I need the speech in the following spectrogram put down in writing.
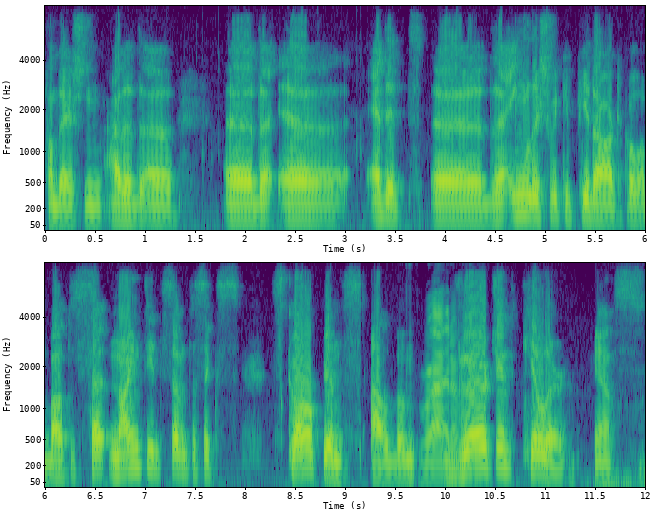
Foundation added uh, uh, the uh, edit uh, the English Wikipedia article about the 1976 Scorpions album Right, okay. Virgin Killer. Yes,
